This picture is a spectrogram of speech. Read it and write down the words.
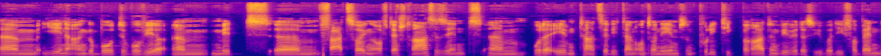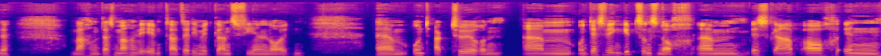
ähm, jene Angebote, wo wir ähm, mit ähm, Fahrzeugen auf der Straße sind ähm, oder eben tatsächlich dann Unternehmens- und Politikberatung, wie wir das über die Verbände machen. Das machen wir eben tatsächlich mit ganz vielen Leuten ähm, und Akteuren. Ähm, und deswegen gibt's uns noch. Ähm, es gab auch in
